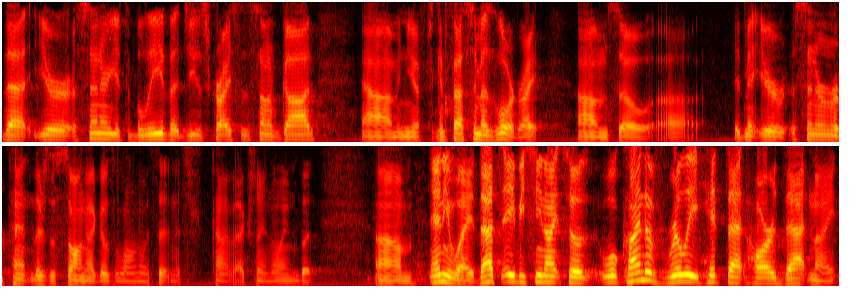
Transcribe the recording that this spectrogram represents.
that you're a sinner. You have to believe that Jesus Christ is the Son of God. Um, and you have to confess Him as Lord, right? Um, so uh, admit you're a sinner and repent. There's a song that goes along with it, and it's kind of actually annoying. But um, anyway, that's ABC night. So we'll kind of really hit that hard that night.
